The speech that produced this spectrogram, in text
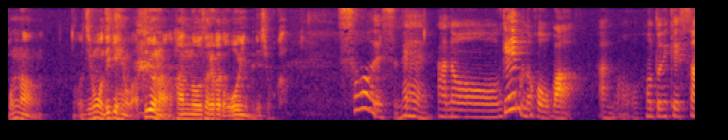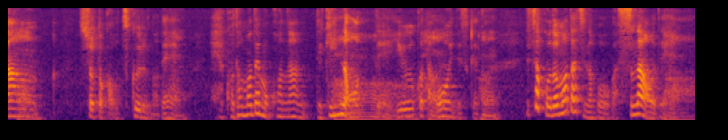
こんなん自分もできへんわっていうような反応をされる方が多いんでしょうか？そうですね。あのゲームの方はあの本当に決算書とかを作るので、はいえ子供でもこんなんできんの？っていうことが多いんですけど、はい実は子供たちの方が素直であ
